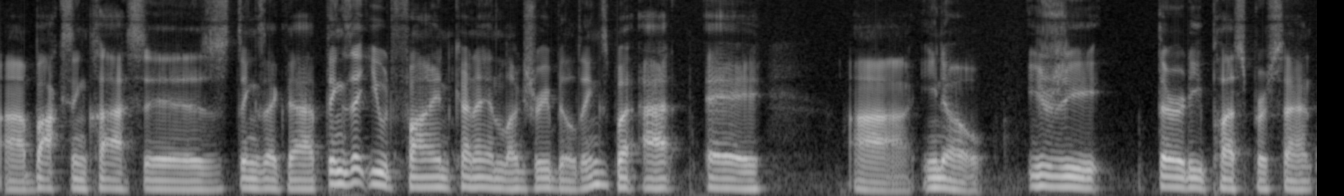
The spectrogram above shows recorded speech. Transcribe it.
uh, boxing classes, things like that. Things that you would find kind of in luxury buildings, but at a uh, you know usually thirty plus percent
